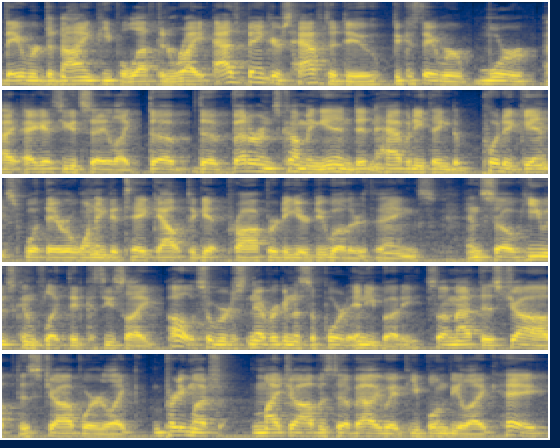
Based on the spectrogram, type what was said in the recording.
they were denying people left and right, as bankers have to do, because they were more. I, I guess you could say like the the veterans coming in didn't have anything to put against what they were wanting to take out to get property or do other things. And so he was conflicted because he's like, oh, so we're just never going to support anybody. So I'm at this job, this job where like pretty much my job is to evaluate people and be like, hey,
